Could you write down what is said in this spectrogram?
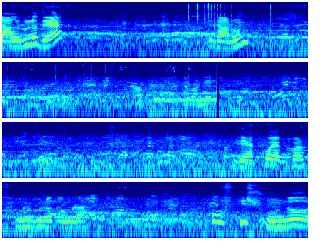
লালগুলো দেখ। কি দারুণ। দেখো একবার ফুলগুলো তোমরা। উফ কি সুন্দর।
